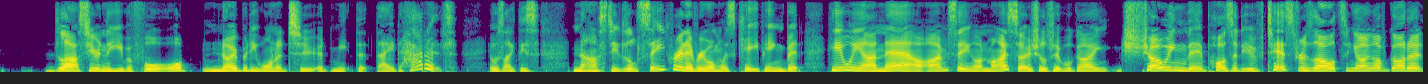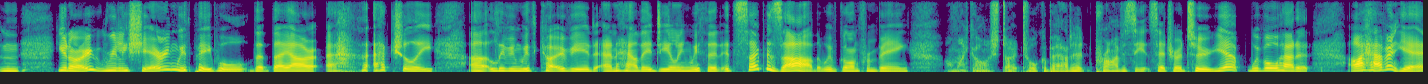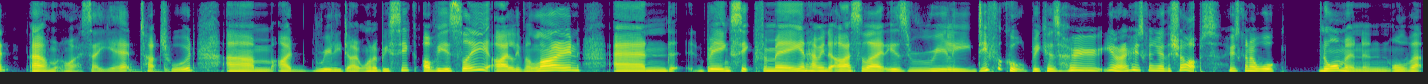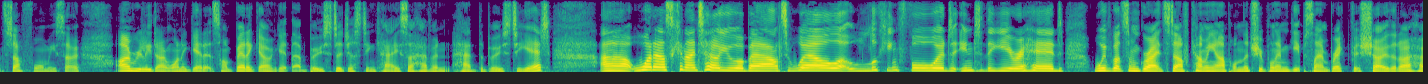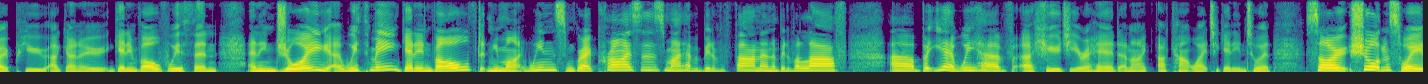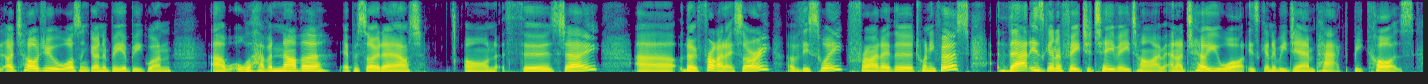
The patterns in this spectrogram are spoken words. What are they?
last year and the year before, nobody wanted to admit that they'd had it. It was like this nasty little secret everyone was keeping. But here we are now. I'm seeing on my socials people going, showing their positive test results and going, I've got it. And, you know, really sharing with people that they are actually uh, living with COVID and how they're dealing with it. It's so bizarre that we've gone from being, oh my gosh, don't talk about it, privacy, etc., to, yep, we've all had it. I haven't yet. Um, well, I say yet, touch wood. Um, I really don't want to be sick. Obviously, I live alone, and being sick for me and having to isolate is really difficult because who, you know, who's going to go to the shops? Who's going to walk Norman and all that stuff for me. So I really don't want to get it. So I better go and get that booster just in case I haven't had the booster yet. Uh, what else can I tell you about? Well, looking forward into the year ahead, we've got some great stuff coming up on the Triple M Gippsland Breakfast Show that I hope you are going to get involved with and, and enjoy uh, with me. Get involved. And you might win some great prizes, might have a bit of fun and a bit of a laugh. Uh, but yeah, we have a huge year ahead and I, I can't wait to get into it. So, short and sweet, I told you it wasn't going to be a big one. Uh, we'll have another episode out on Thursday, uh, no, Friday, sorry, of this week, Friday the 21st. That is going to feature TV time. And I tell you what, it's going to be jam packed because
